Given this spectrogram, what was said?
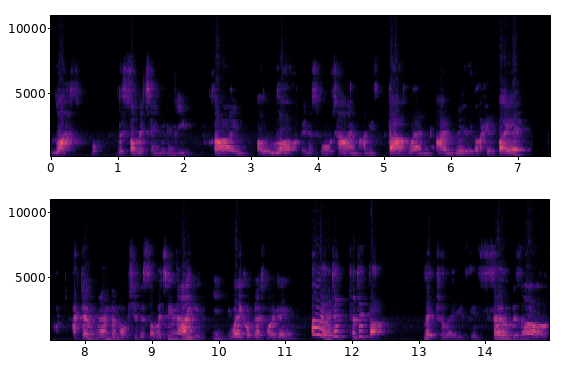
last well, the summiting, you climb a lot in a small time, and it's that when I really got hit by it. I don't remember much of the summiting night. You, you wake up next morning going, oh I did I did that. Literally, it's, it's so bizarre.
